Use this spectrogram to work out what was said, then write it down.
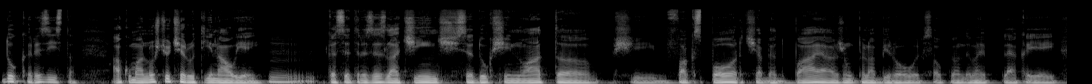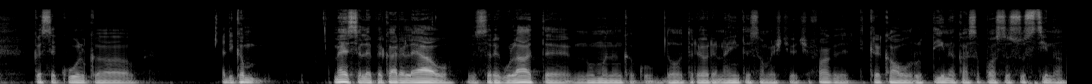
Duc, rezistă. Acum nu știu ce rutină au ei. Mm. Că se trezesc la 5, se duc și noată și fac sport și abia după aia ajung pe la birouri sau pe unde mai pleacă ei, că se culcă. Adică mesele pe care le au sunt regulate, nu mănâncă cu două, trei ore înainte sau mai știu eu ce fac, deci cred că au o rutină ca să poată să susțină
